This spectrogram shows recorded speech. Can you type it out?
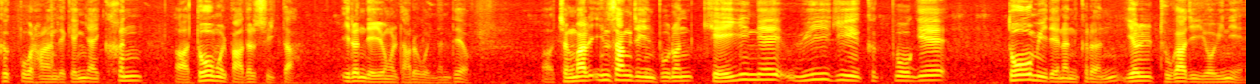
극복을 하는데 굉장히 큰 어, 도움을 받을 수 있다. 이런 내용을 다루고 있는데요. 어, 정말 인상적인 부분은 개인의 위기 극복에 도움이 되는 그런 12가지 요인이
